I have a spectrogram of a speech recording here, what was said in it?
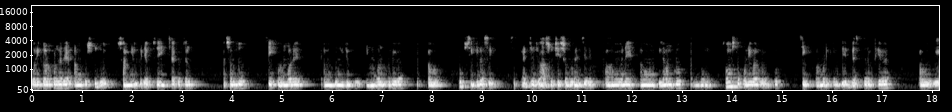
ପରିକଳ୍ପନାରେ ଆମକୁ ସୁଯୋଗ ସାମିଲ କରିବାକୁ ସେ ଇଚ୍ଛା କରିଛନ୍ତି ଆସନ୍ତୁ ସେଇ କର୍ମରେ ଆମକୁ ନିଜକୁ ଇନଭଲ୍ଭ କରିବା ଆଉ ଖୁବ ଶୀଘ୍ର ସେ ସେ କାର୍ଯ୍ୟ ଯୋଉ ଆସୁଛି ସବୁ ରାଜ୍ୟରେ ଆଉ ଆମେମାନେ ଆମ ପିଲାମାନଙ୍କୁ ଆମେମାନେ ସମସ୍ତ ପରିବାରକୁ ସେ କର୍ମରେ କେମିତି ବ୍ୟସ୍ତ ରଖିବା ଆଉ ଏ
